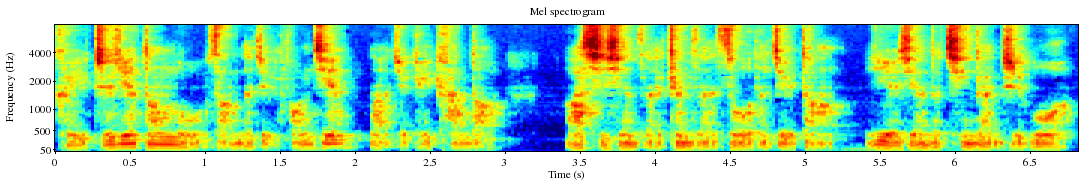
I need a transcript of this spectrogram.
可以直接登录咱们的这个房间，那就可以看到阿奇现在正在做的这档夜间的情感直播。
